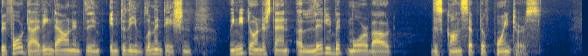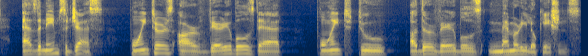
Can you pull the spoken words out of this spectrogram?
Before diving down into the, into the implementation, we need to understand a little bit more about this concept of pointers. As the name suggests, pointers are variables that point to other variables' memory locations.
